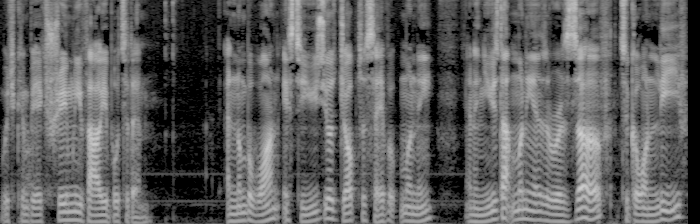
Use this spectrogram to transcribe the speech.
which can be extremely valuable to them. And number one is to use your job to save up money and then use that money as a reserve to go on leave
